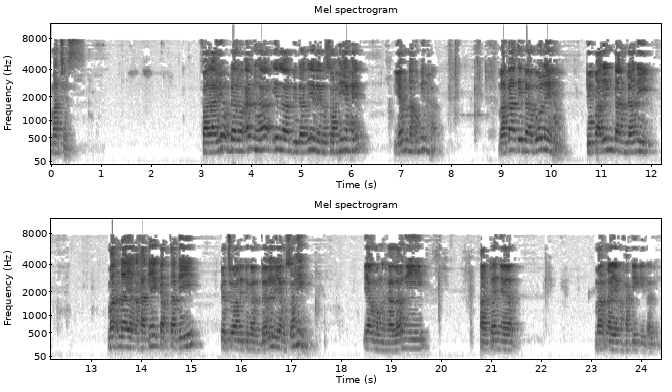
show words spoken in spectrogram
majas. Fala yu'dalu anha illa bidalilin sahihin yamna'u minha. Maka tidak boleh dipalingkan dari makna yang hakikat tadi kecuali dengan dalil yang sahih yang menghalangi adanya makna yang hakiki tadi.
